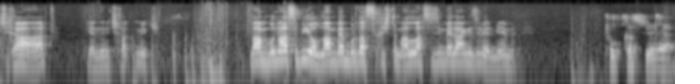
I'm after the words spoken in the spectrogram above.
Çıkart. Kendini çıkartmıyor ki. Lan bu nasıl bir yol lan ben burada sıkıştım. Allah sizin belanızı vermeye mi? Çok kasıyor ya.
